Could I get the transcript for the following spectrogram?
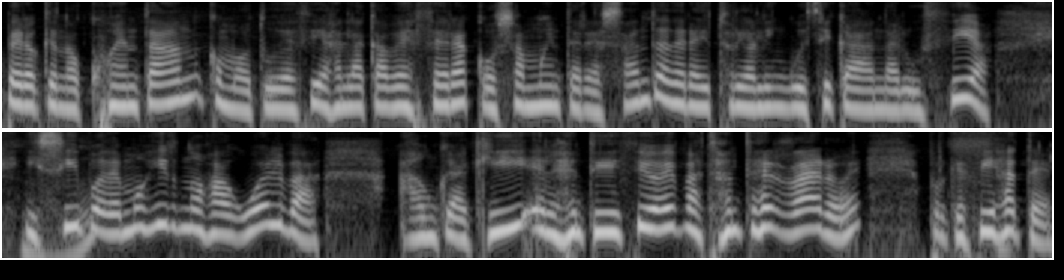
pero que nos cuentan, como tú decías en la cabecera, cosas muy interesantes de la historia lingüística de Andalucía. Y sí, podemos irnos a Huelva, aunque aquí el gentilicio es bastante raro, ¿eh? porque fíjate,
